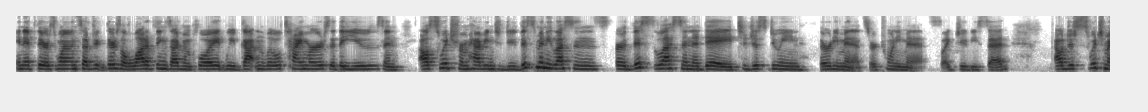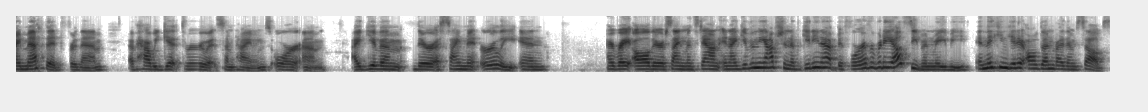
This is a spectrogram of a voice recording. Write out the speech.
And if there's one subject, there's a lot of things I've employed. We've gotten little timers that they use, and I'll switch from having to do this many lessons or this lesson a day to just doing 30 minutes or 20 minutes, like Judy said. I'll just switch my method for them of how we get through it sometimes. Or um, I give them their assignment early and I write all their assignments down and I give them the option of getting up before everybody else, even maybe, and they can get it all done by themselves.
